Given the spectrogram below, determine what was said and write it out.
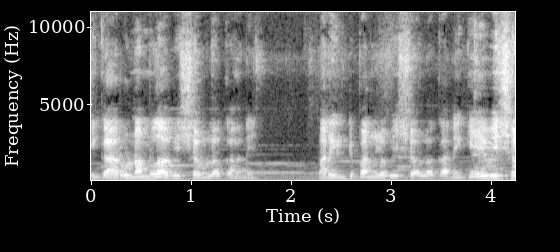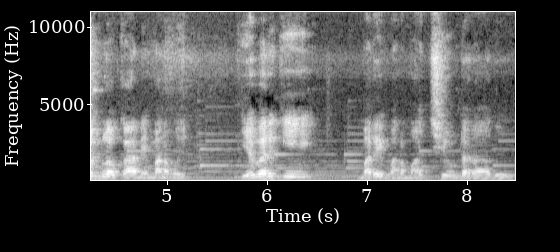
ఇంకా రుణముల విషయంలో కానీ మరి ఇంటి పనుల విషయంలో కానీ ఇంకే విషయంలో కానీ మనము ఎవరికి మరి మనం అచ్చి ఉండరాదు.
